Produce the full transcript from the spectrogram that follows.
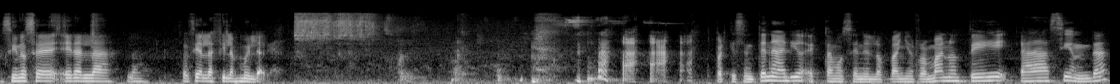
si no se eran la- hacían las filas muy largas. Parque Centenario, estamos en los baños romanos de la hacienda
